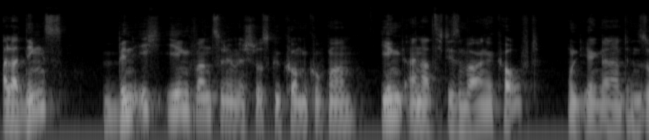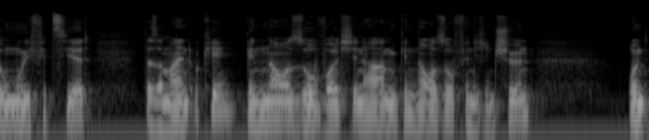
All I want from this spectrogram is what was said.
Allerdings bin ich irgendwann zu dem Entschluss gekommen, guck mal, irgendeiner hat sich diesen Wagen gekauft und irgendeiner hat den so modifiziert, dass er meint, okay, genau so wollte ich den haben, genau so finde ich ihn schön. Und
